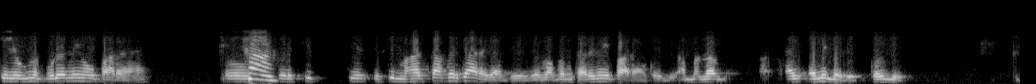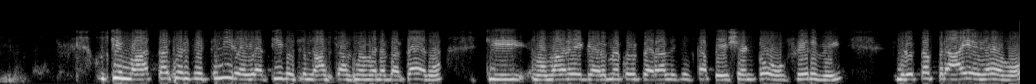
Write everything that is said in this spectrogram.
के युग में पूरे नहीं हो पा रहे हैं। तो हाँ। फिर इसकी इसकी महत्ता फिर क्या रह जाती है जब अपन कर ही नहीं पा रहे हैं कोई भी। अब मतलब एनी कोई भी। उसकी माता सिर्फ़ इतनी रह जाती है, जैसे लास्ट क्लास में मैंने बताया था कि हमारे घर में कोई पैरालिसिस का पेशेंट हो, फिर भी मृत प्राय है वो,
